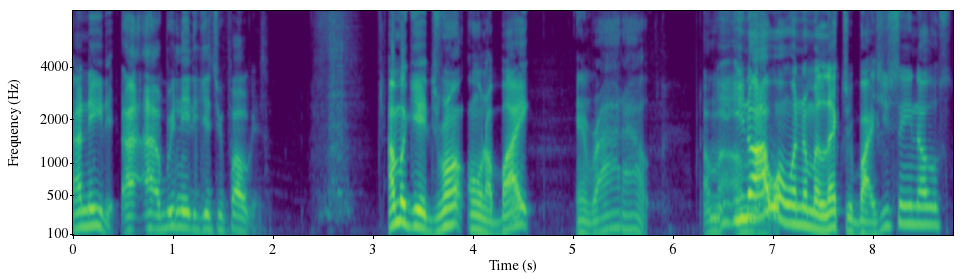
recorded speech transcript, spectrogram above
I need it. Uh, uh, we need to get you focused. I'm gonna get drunk on a bike and ride out. I'm, You, you know, I want one of them electric bikes. You seen those?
